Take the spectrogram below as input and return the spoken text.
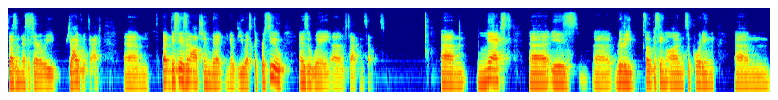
doesn't necessarily jive with that. Um, but this is an option that you know the US could pursue as a way of tackling settlements. Um, next uh, is uh, really focusing on supporting um,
